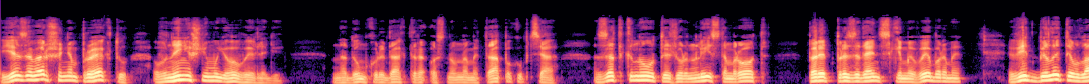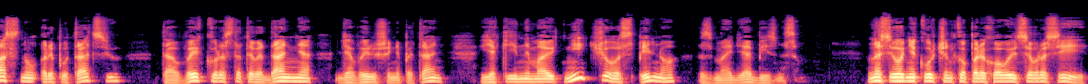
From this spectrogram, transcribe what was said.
є завершенням проекту в нинішньому його вигляді. На думку редактора, основна мета покупця заткнути журналістам рот перед президентськими виборами, відбілити власну репутацію та використати видання для вирішення питань, які не мають нічого спільного з медіабізнесом. На сьогодні Курченко переховується в Росії,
